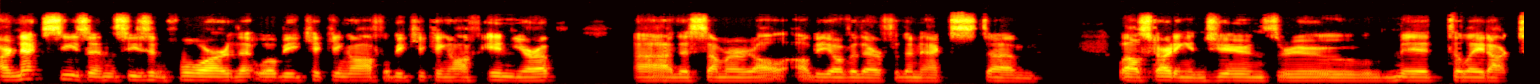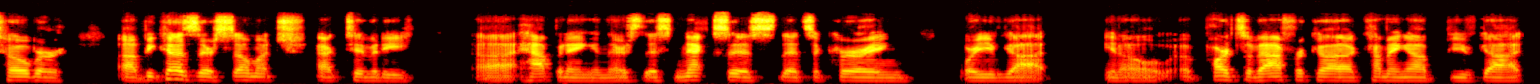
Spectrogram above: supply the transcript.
our next season, season four, that will be kicking off, will be kicking off in Europe uh, this summer. I'll I'll be over there for the next um, well, starting in June through mid to late October, uh, because there's so much activity uh, happening, and there's this nexus that's occurring where you've got you know uh, parts of Africa coming up, you've got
